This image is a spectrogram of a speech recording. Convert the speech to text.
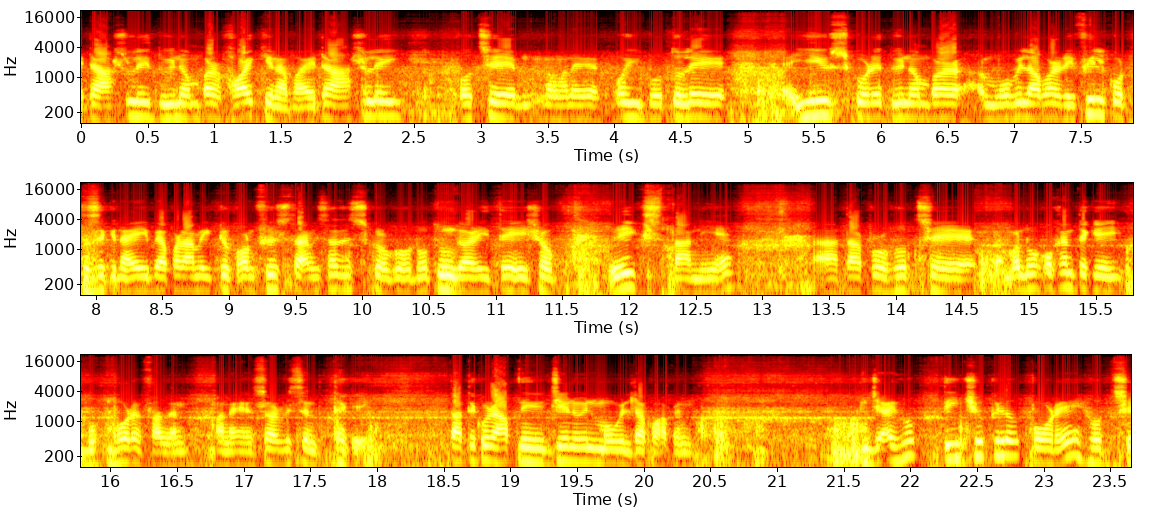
এটা আসলেই দুই নম্বর হয় কিনা বা এটা আসলেই হচ্ছে মানে ওই বোতলে ইউজ করে দুই নম্বর মোবিল আবার রিফিল করতেছে কিনা, এই ব্যাপারে আমি একটু কনফিউজ আমি সাজেস্ট করব নতুন গাড়িতে এইসব রিক্স না নিয়ে। তারপর হচ্ছে মানে ওখান থেকেই ভরে ফেলেন মানে সার্ভিস সেন্টার থেকেই। তাতে করে আপনি জেনুইন মোবিলটা পাবেন। যাই হোক, তিনশো কিলো পরে হচ্ছে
